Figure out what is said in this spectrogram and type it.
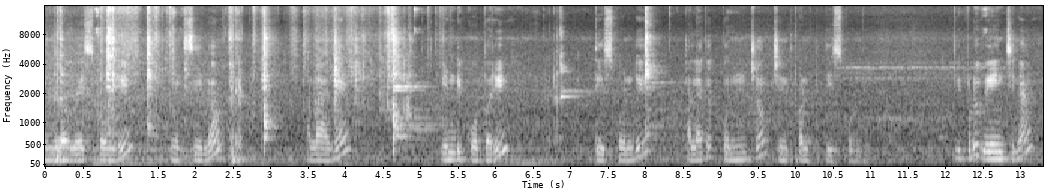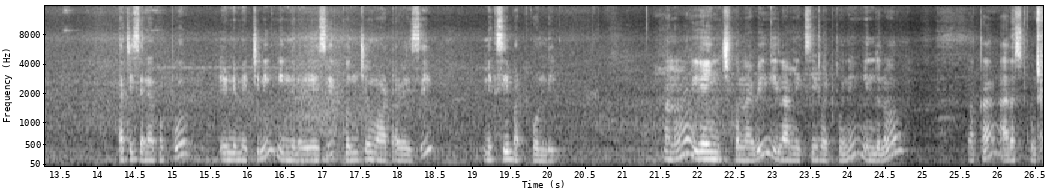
ఇందులో వేసుకోండి. మిక్సీలో అలాగే ఎండి కొబ్బరి తీసుకోండి. అలాగే కొంచెం చింతపండు తీసుకోండి. ఇప్పుడు వేయించిన పచ్చిశనగపప్పు ఎండుమిర్చిని ఇందులో వేసి కొంచెం వాటర్ వేసి మిక్సీ పట్టుకోండి. మనం వేయించుకున్నవి ఇలా మిక్సీ పట్టుకొని ఇందులో ఒక అర స్పూన్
